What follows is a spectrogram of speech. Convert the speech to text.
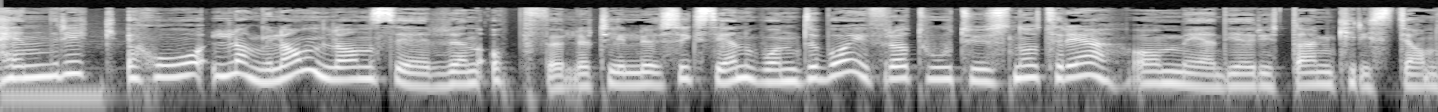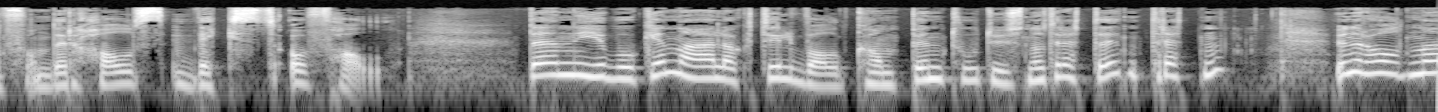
Henrik H. Langeland lanserer en oppfølger til suksessen Wonderboy fra 2003 om medierytteren Christian von der Halls vekst og fall. Den nye boken er lagt til valgkampen 2013. Underholdende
